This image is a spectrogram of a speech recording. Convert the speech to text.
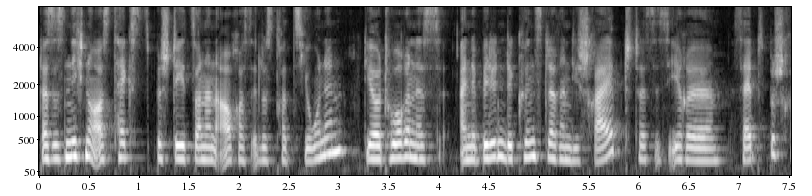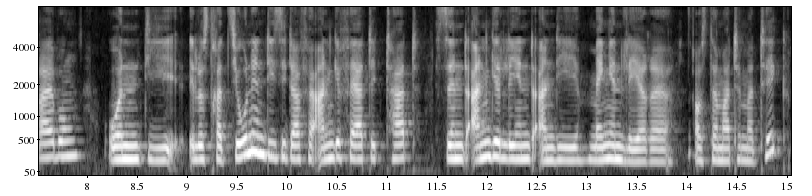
dass es nicht nur aus Text besteht, sondern auch aus Illustrationen. Die Autorin ist eine bildende Künstlerin, die schreibt. Das ist ihre Selbstbeschreibung. Und die Illustrationen, die sie dafür angefertigt hat, sind angelehnt an die Mengenlehre aus der Mathematik.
